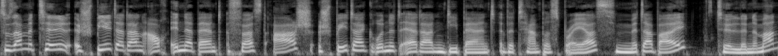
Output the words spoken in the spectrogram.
Zusammen mit Till spielt er dann auch in der Band First Arch. Später gründet er dann die Band The Temple Sprayers. Mit dabei Till Linnemann,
